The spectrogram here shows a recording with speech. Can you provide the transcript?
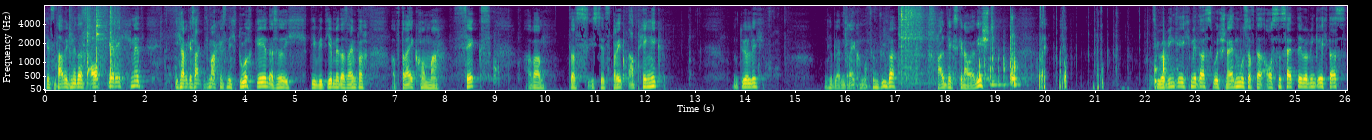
Jetzt habe ich mir das aufgerechnet. Ich habe gesagt, ich mache es nicht durchgehend, also ich dividiere mir das einfach auf 3,6, aber das ist jetzt brettabhängig, natürlich. Und hier bleiben 3,5 über, halbwegs genau erwischt. Jetzt überwinkle ich mir das, wo ich schneiden muss, auf der Außenseite überwinkle ich das.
